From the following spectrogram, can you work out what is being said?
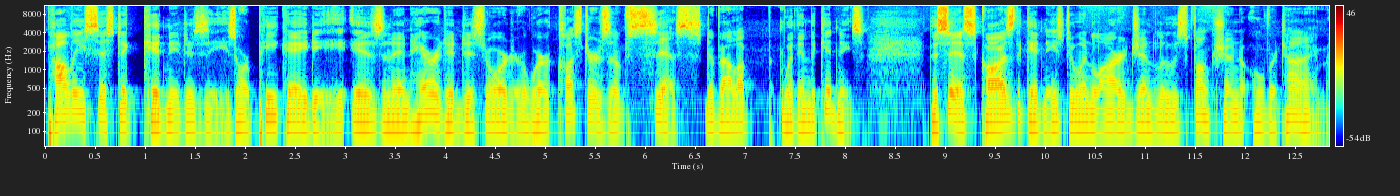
Polycystic kidney disease, or PKD, is an inherited disorder where clusters of cysts develop within the kidneys. The cysts cause the kidneys to enlarge and lose function over time.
